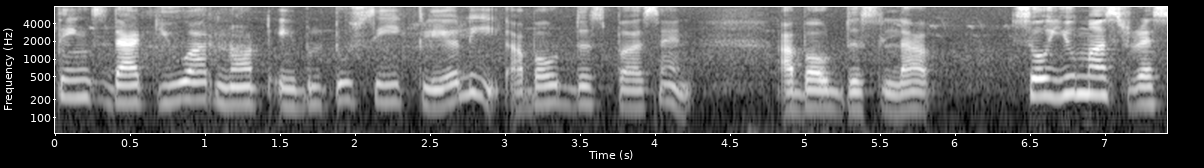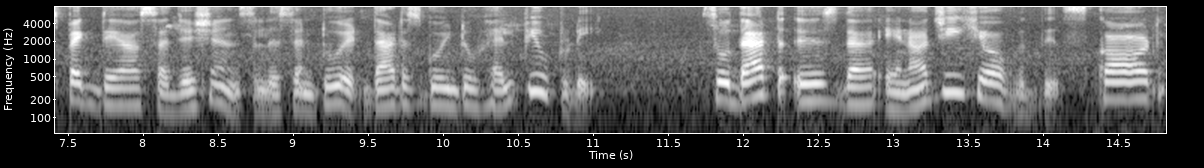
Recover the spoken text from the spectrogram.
things that you are not able to see clearly about this person about this love so you must respect their suggestions listen to it that is going to help you today so that is the energy here with this card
